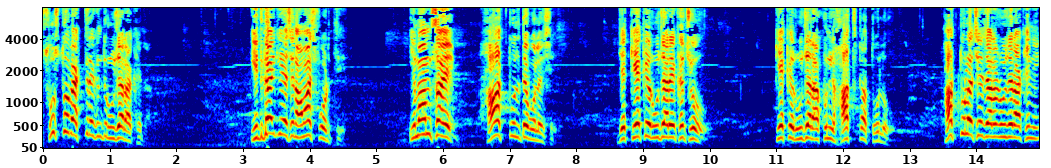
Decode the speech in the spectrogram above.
সুস্থ ব্যক্তিরা কিন্তু রোজা রাখে না। ঈদগায় গিয়েছে নামাজ পড়তে। ইমাম সাহেব হাত তুলতে বলেছে যে, কে কে রোজা রেখেছো? কে কে রোজা রাখুনি, হাতটা তোলো। হাত তুলেছে যারা রোজা রাখেনি।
